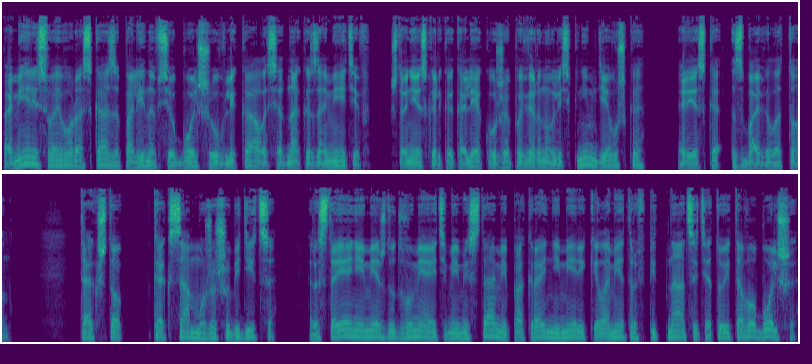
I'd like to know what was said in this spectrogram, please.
По мере своего рассказа Полина все больше увлекалась, однако, заметив, что несколько коллег уже повернулись к ним, девушка резко сбавила тон. Так что, как сам можешь убедиться, Расстояние между двумя этими местами по крайней мере километров 15, а то и того больше.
